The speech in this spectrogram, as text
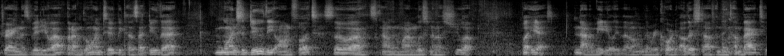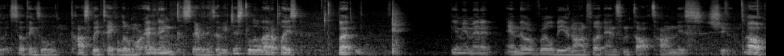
dragging this video out, but I'm going to because I do that. I'm going to do the on foot, so uh, that's kind of why I'm loosening the shoe up. But yes, not immediately though. I'm going to record other stuff and then come back to it. So things will possibly take a little more editing because everything's going to be just a little out of place. But give me a minute and there will be an on foot and some thoughts on this shoe. Oh,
